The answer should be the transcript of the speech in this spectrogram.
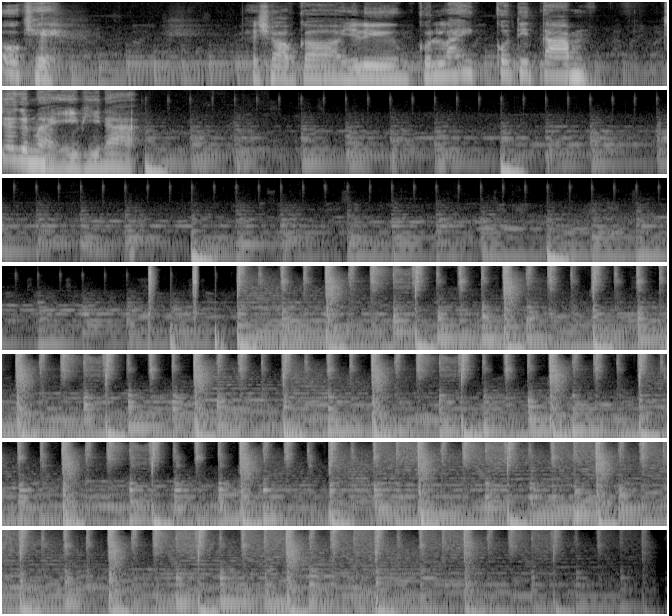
โอเค ถ้าชอบก็อย่าลืมกดไลค์ กดติดตาม เจอกันใหม่ EP หน้า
